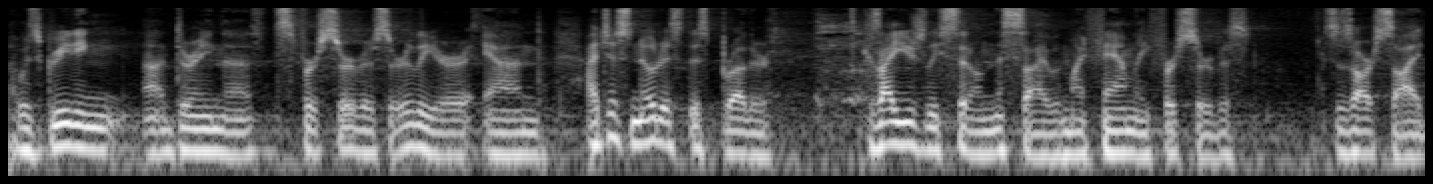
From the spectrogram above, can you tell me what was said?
I was greeting uh, during the first service earlier, and I just noticed this brother, because I usually sit on this side with my family first service. This is our side.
